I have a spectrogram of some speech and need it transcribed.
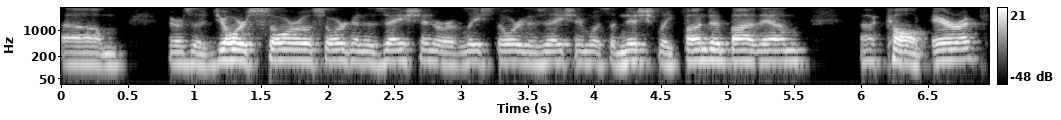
Um, there's a George Soros organization, or at least the organization was initially funded by them, uh, called ERIC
